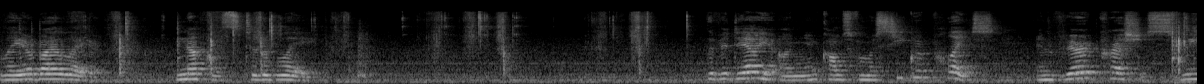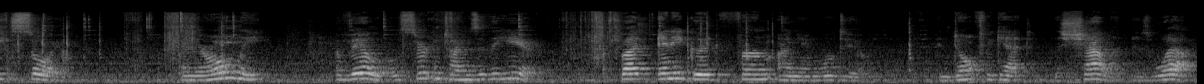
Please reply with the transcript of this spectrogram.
layer by layer, knuckles to the blade. The Vidalia onion comes from a secret place in very precious sweet soil, and they're only available certain times of the year. But any good firm onion will do. And don't forget the shallot as well.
